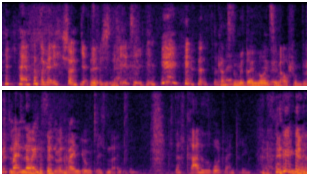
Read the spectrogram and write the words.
leider sogar ich schon jetzt Äh, bestätigen. Kannst du mit deinen so 19 gut. auch schon Mit meinen bestätigen. 19, mit meinen jugendlichen 19. Ich darf gerade so Rotwein trinken. genau.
